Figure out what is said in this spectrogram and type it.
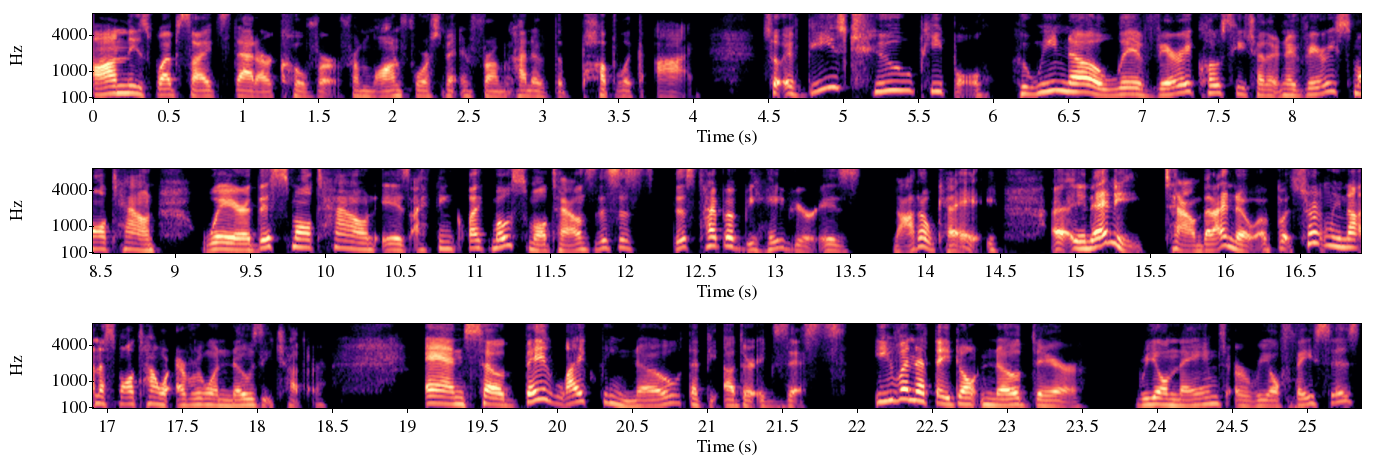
on these websites that are covert from law enforcement and from kind of the public eye. So if these two people who we know live very close to each other in a very small town where this small town is I think like most small towns this is this type of behavior is not okay uh, in any town that I know of, but certainly not in a small town where everyone knows each other. And so they likely know that the other exists, even if they don't know their real names or real faces.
